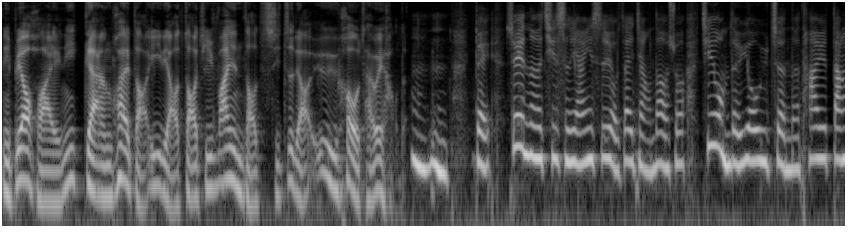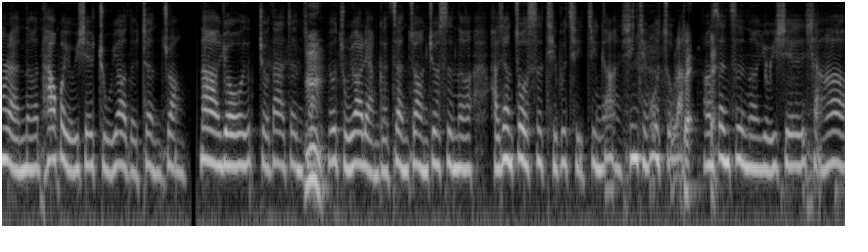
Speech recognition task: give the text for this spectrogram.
你不要怀疑，你赶快找医疗，早期发现，早期治疗，愈后才会好的。嗯嗯，对。所以呢，其实杨医师有在讲到说，其实我们的忧郁症呢，它当然呢，它会有一些主要的症状。那有九大症状，有主要两个症状，就是呢，好像做事提不起劲啊，心情不足啦，然后甚至呢，有一些想要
